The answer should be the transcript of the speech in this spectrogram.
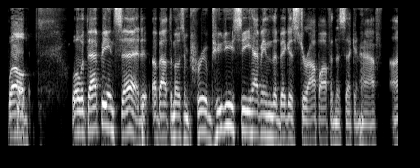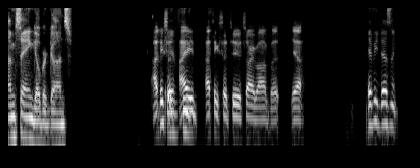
Well, well. With that being said, about the most improved, who do you see having the biggest drop off in the second half? I'm saying Gilbert Guns. I think so. If he- I I think so too. Sorry, Bob, but yeah. if he doesn't,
